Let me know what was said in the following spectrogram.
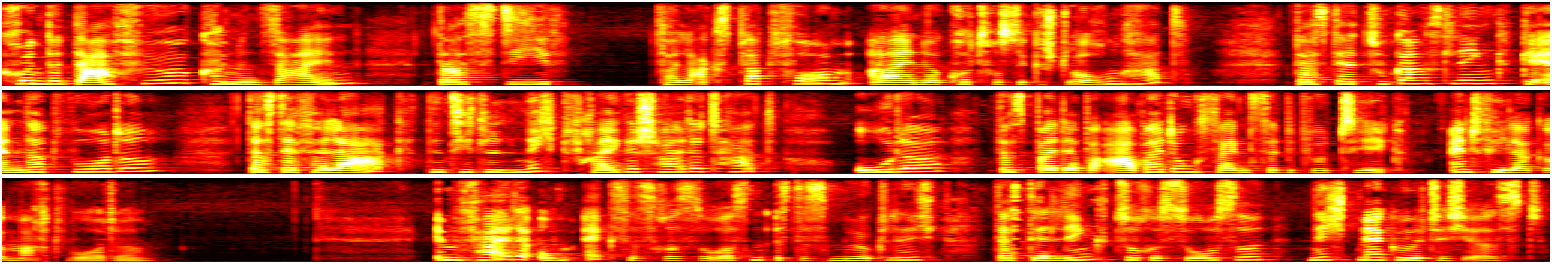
Gründe dafür können sein, dass die Verlagsplattform eine kurzfristige Störung hat, dass der Zugangslink geändert wurde, dass der Verlag den Titel nicht freigeschaltet hat oder dass bei der Bearbeitung seitens der Bibliothek ein Fehler gemacht wurde. Im Fall der Open Access Ressourcen ist es möglich, dass der Link zur Ressource nicht mehr gültig ist.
